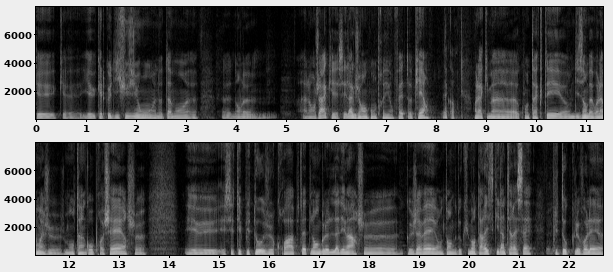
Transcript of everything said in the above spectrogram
y a eu quelques diffusions, notamment dans le à Langeac, et c'est là que j'ai rencontré en fait Pierre, D'accord. voilà, qui m'a contacté euh, en me disant, ben voilà, moi je, je monte un groupe recherche. euh, et, et c'était plutôt, je crois, peut-être l'angle de la démarche euh, que j'avais en tant que documentariste qui l'intéressait, plutôt que le volet euh,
